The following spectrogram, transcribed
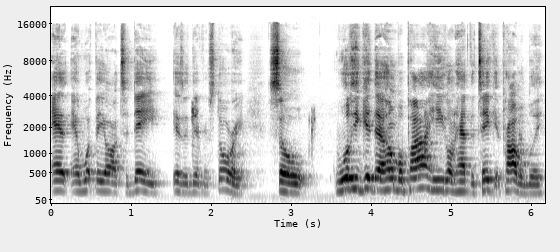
at, what they are today is a different story. So will he get that humble pie? He's gonna have to take it probably.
